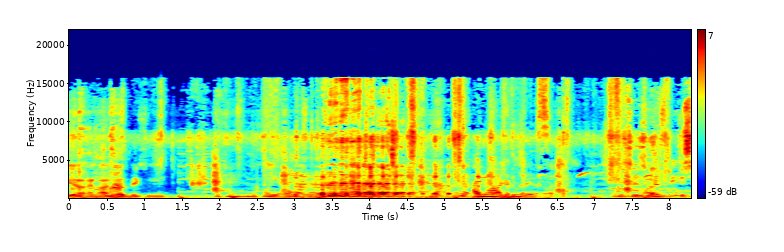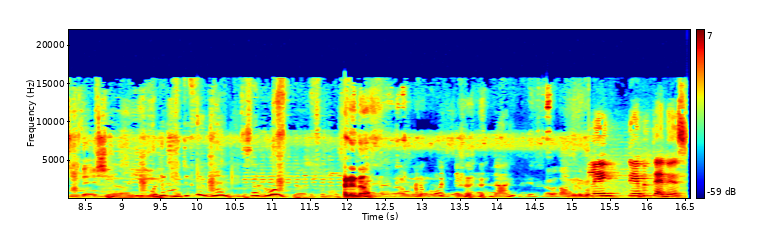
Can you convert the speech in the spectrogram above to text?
Yeah, and Anya's making I know how to do this. This is what? This is the Asian room. What a beautiful room. Is this a room? Yeah. Had enough. Done. Playing table tennis.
